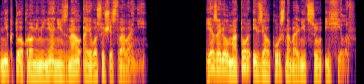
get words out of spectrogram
Никто, кроме меня, не знал о его существовании. Я завел мотор и взял курс на больницу Ихилов.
